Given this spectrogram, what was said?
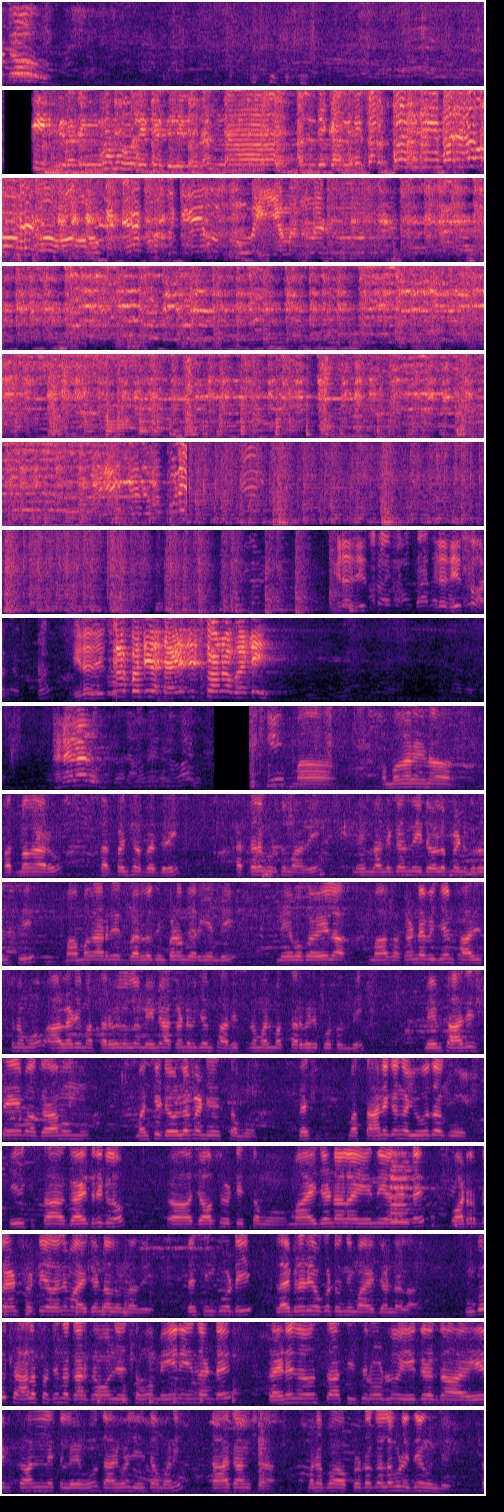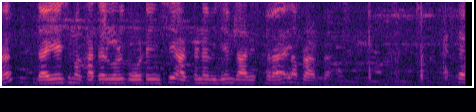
Vote. తీసిన సింహమూలె కదిలిను రన్నా అందుకంది సర్పంచి సర్పం కొద్దిగా సైడ్ తీసుకోను బండి. అన్నగారు మా అమ్మగారైన పద్మ గారు సర్పంచ్ అభ్యర్థి కత్తెర గుర్తు మాది. మేము నందికంది డెవలప్మెంట్ గురించి మా అమ్మగారిని బరిలో దింపడం జరిగింది. మేము ఒకవేళ మాకు అఖండ విజయం సాధిస్తున్నాము ఆల్రెడీ మా సర్వేలలో మేమే అఖండ విజయం సాధిస్తున్నామని మాకు సర్వే రిపోర్ట్ ఉంది. మేము సాధిస్తే మా గ్రామం మంచి డెవలప్మెంట్ చేస్తాము. ప్లస్ మా స్థానికంగా యువతకు ఈ సా- జాబ్స్ పెట్టిస్తాము. మా ఎజెండాలో ఏంది అని అంటే వాటర్ ప్లాంట్స్ పెట్టియాలని మా ఎజెండాలో ఉన్నది. ప్లస్ ఇంకోటి లైబ్రరీ ఒకటి ఉంది మా ఎజెండాలో. ఇంకో చాలా స్వచ్ఛంద కార్యక్రమాలు చేస్తాము. మెయిన్ ఏంటంటే డ్రైనేజ్ వ్యవస్థ సీసీ రోడ్లు ఏ ఏ కాలనీలు అయితే లేవు దాన్ని కూడా చేద్దామని నా ఆకాంక్ష. మన ప్రోటోకాల్లో కూడా ఇదే ఉంది. దయచేసి మా కథలు కూడా ఓటించి అఖండ విజయం సాధిస్తారని నా ప్రార్థన.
